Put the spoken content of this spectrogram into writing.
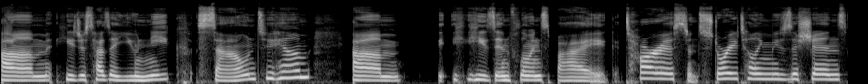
Um, he just has a unique sound to him. Um, he's influenced by guitarists and storytelling musicians.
